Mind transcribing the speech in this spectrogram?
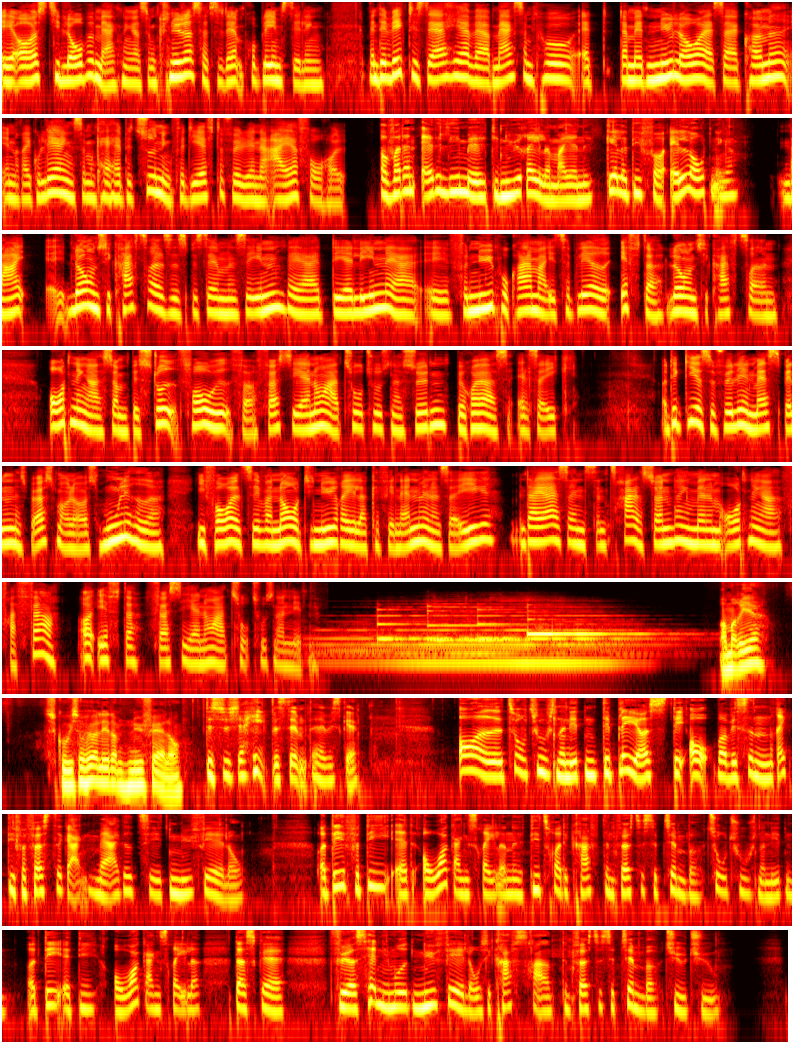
øh, og også de lovbemærkninger, som knytter sig til den problemstilling. Men det vigtigste er her at være opmærksom på, at der med den nye lov altså er kommet en regulering, som kan have betydning for de efterfølgende ejerforhold. Og hvordan er det lige med de nye regler, Marianne? Gælder de for alle ordninger? Nej, lovens ikrafttrædelsesbestemmelse indebærer, at det alene er øh, for nye programmer etableret efter lovens ikrafttræden. Ordninger, som bestod forud for 1. januar 2017, berøres altså ikke. Og det giver selvfølgelig en masse spændende spørgsmål og også muligheder i forhold til, hvornår de nye regler kan finde anvendelse og ikke. Men der er altså en central sondring mellem ordninger fra før og efter 1. januar 2019. Og Maria, skulle vi så høre lidt om den nye ferielov? Det synes jeg helt bestemt, at vi skal. Året 2019, det blev også det år, hvor vi sådan rigtig for første gang mærkede til den nye ferielov. Og det er fordi, at overgangsreglerne de trådte i kraft den 1. september 2019. Og det er de overgangsregler, der skal føres hen imod den nye ferielovs i krafttræden den 1. september 2020.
